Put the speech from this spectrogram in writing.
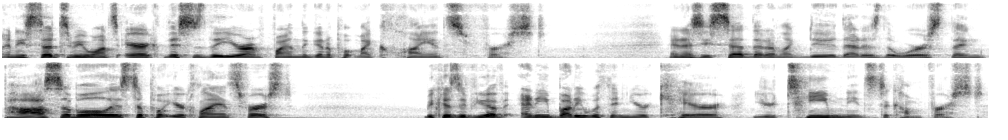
and he said to me once, Eric, this is the year I'm finally going to put my clients first. And as he said that, I'm like, dude, that is the worst thing possible is to put your clients first. Because if you have anybody within your care, your team needs to come first.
